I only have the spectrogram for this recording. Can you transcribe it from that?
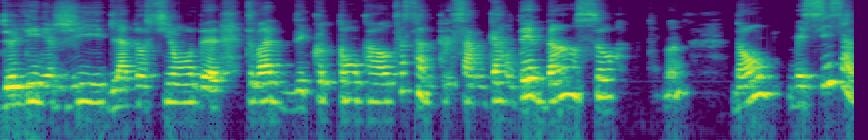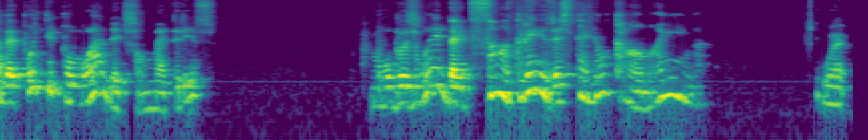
de l'énergie, de la notion de, tu vois, d'écoute ton corps. Ça, ça me, ça me gardait dans ça. hein? Donc, mais si ça n'avait pas été pour moi d'être formatrice, mon besoin d'être centré restait là quand même. Ouais.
